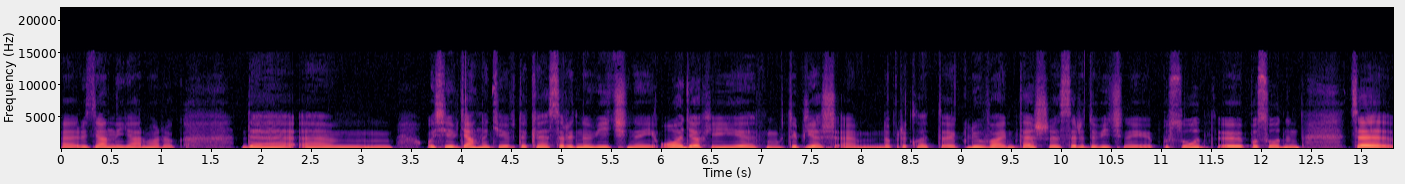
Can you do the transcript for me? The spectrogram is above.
різдвяний ярмарок де ем, усі вдягнуті в таке середньовічний одяг, і ти п'єш, ем, наприклад, глювайн теж середовічний посуд, е, посудин. Це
